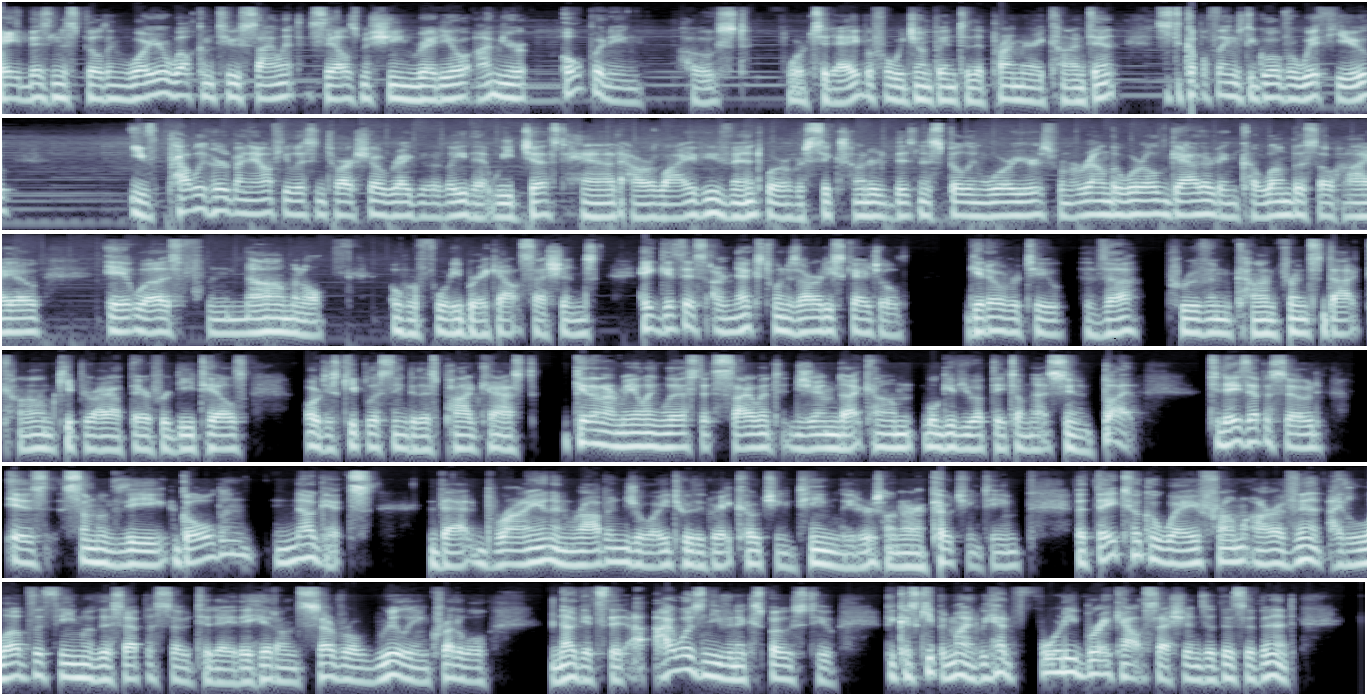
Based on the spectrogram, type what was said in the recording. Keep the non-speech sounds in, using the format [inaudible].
Hey, business building warrior, welcome to Silent Sales Machine Radio. I'm your opening host for today. Before we jump into the primary content, just a couple things to go over with you. You've probably heard by now, if you listen to our show regularly, that we just had our live event where over 600 business building warriors from around the world gathered in Columbus, Ohio. It was phenomenal. Over 40 breakout sessions. Hey, get this, our next one is already scheduled. Get over to the provenconference.com. Keep your eye out there for details or just keep listening to this podcast. Get on our mailing list at silentjim.com. We'll give you updates on that soon. But today's episode is some of the golden nuggets that Brian and Robin Joy, two of the great coaching team leaders on our coaching team, that they took away from our event. I love the theme of this episode today. They hit on several really incredible nuggets that I wasn't even exposed to. Because keep in mind, we had 40 breakout sessions at this event,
